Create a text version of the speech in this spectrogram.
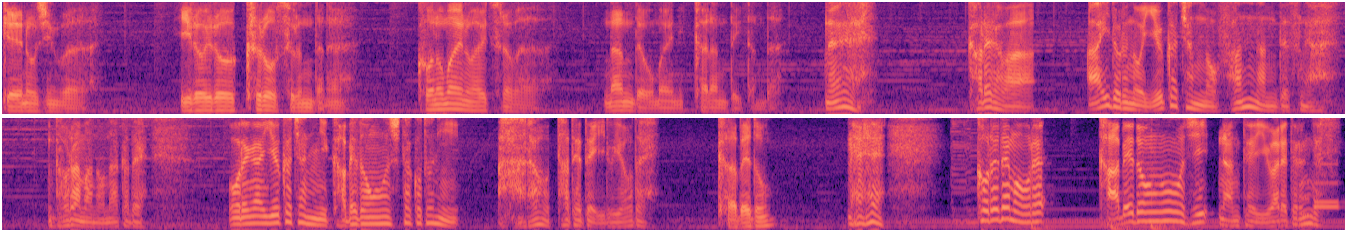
芸能人はいろいろ苦労するんだな。この前のあいつらはなんでお前に絡んでいたんだ？ねえ。彼らはアイドルのゆかちゃんのファンなんですがドラマの中で俺がゆかちゃんに壁ドンをしたことに腹を立てているようで。壁ドン？ねえ。これでも俺壁ドン王子なんて言われてるんです。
